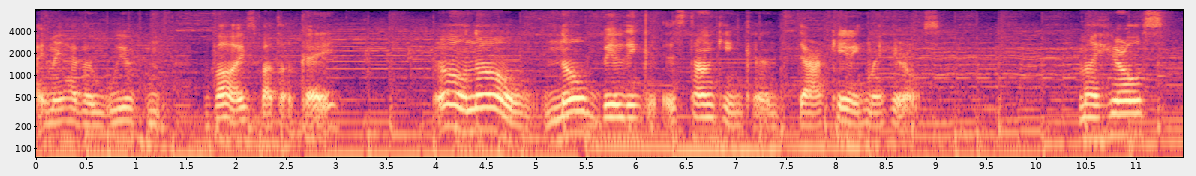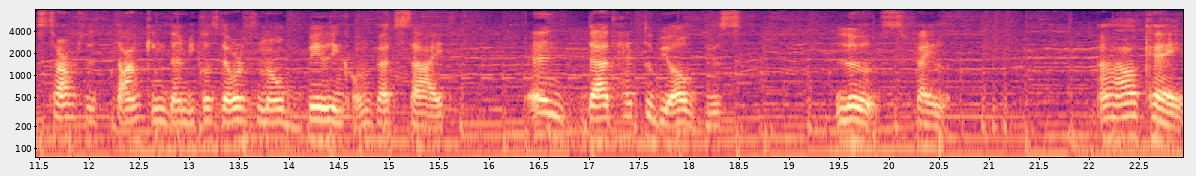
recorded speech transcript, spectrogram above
I may have a weird voice, but okay. Oh no, no building is tanking and they are killing my heroes. My heroes started tanking them because there was no building on that side and that had to be obvious. Lose, fail. Ah, okay,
